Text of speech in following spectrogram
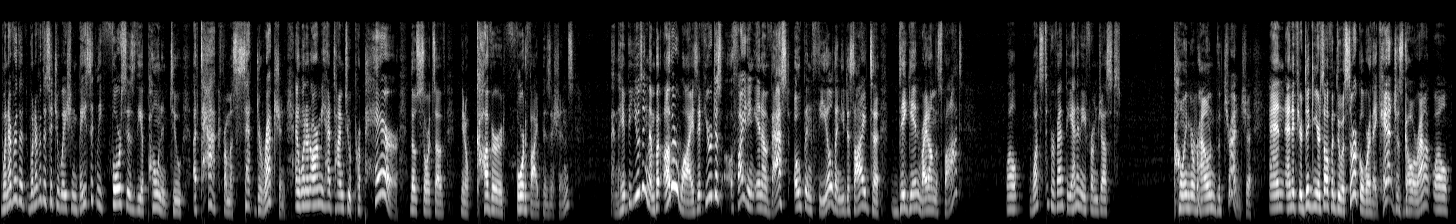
whenever the, whenever the situation basically forces the opponent to attack from a set direction, and when an army had time to prepare those sorts of you know, covered, fortified positions, then they'd be using them. But otherwise, if you're just fighting in a vast open field and you decide to dig in right on the spot, well, what's to prevent the enemy from just going around the trench? And, and if you're digging yourself into a circle where they can't just go around, well,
